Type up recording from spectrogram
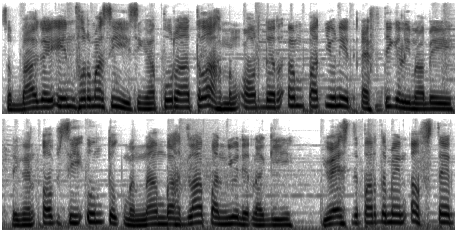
Sebagai informasi, Singapura telah mengorder 4 unit F-35B dengan opsi untuk menambah 8 unit lagi. US Department of State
